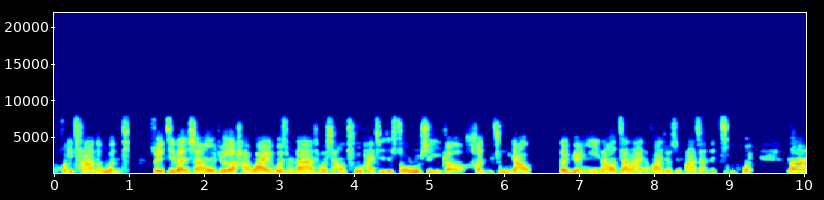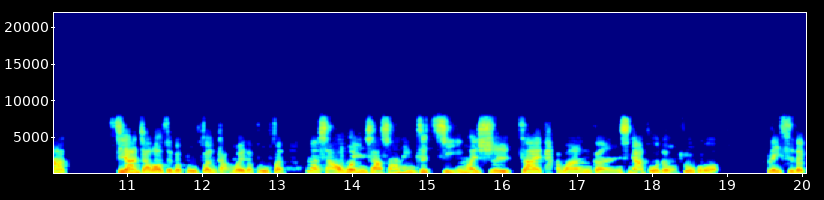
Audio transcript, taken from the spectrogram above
汇差的问题，所以基本上我觉得海外为什么大家会想要出海，其实收入是一个很主要的原因，然后再来的话就是发展的机会。那既然讲到这个部分岗位的部分，那想要问一下桑尼，你自己因为是在台湾跟新加坡都有做过类似的。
